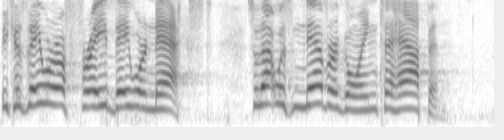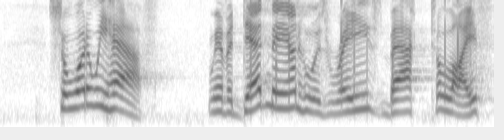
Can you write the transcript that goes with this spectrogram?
because they were afraid they were next. So that was never going to happen. So, what do we have? We have a dead man who is raised back to life,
